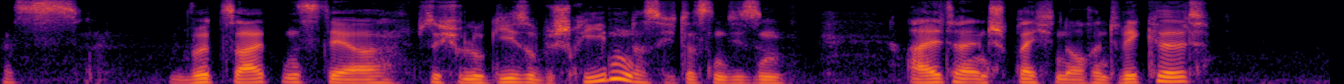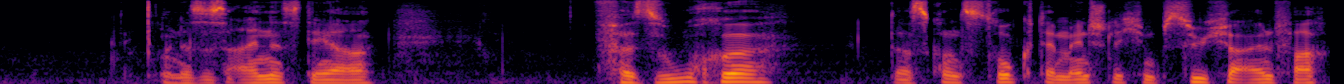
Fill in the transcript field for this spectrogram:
Es wird seitens der Psychologie so beschrieben, dass sich das in diesem Alter entsprechend auch entwickelt. Und das ist eines der Versuche, das Konstrukt der menschlichen Psyche einfach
